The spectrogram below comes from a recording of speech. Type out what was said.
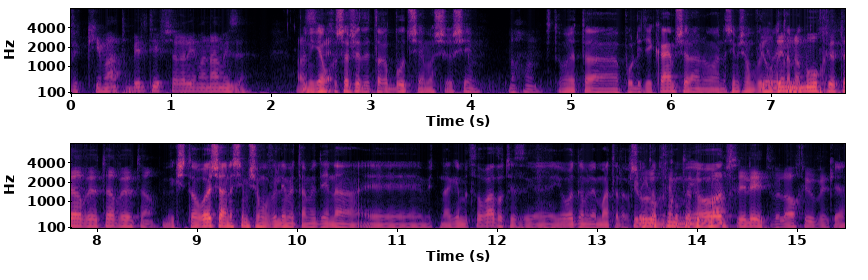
וכמעט בלתי אפשרי להימנע מזה. אני גם חושב שזה תרבות שהם משרישים. נכון. זאת אומרת, הפוליטיקאים שלנו, האנשים שמובילים את המדינה... יורדים נמוך יותר ויותר ויותר. וכשאתה רואה שאנשים שמובילים את המדינה אה, מתנהגים בצורה הזאת, זה יורד גם למטה לרשויות המקומיות. כאילו לוקחים את הדוגמה השלילית ולא החיובית. כן.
